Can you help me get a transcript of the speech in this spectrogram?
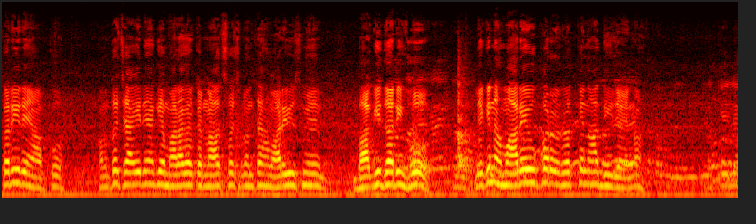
कर ही रहे हैं आपको। हम तो चाह रहे हैं कि हमारा अगर करनाल स्वच्छ बनता है हमारी भी उसमें भागीदारी हो लेकिन हमारे ऊपर रख के ना दी जाए ना। अकेले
